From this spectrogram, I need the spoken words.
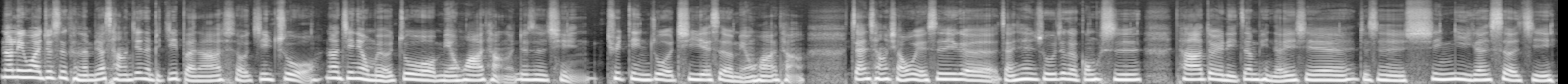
那另外就是可能比较常见的笔记本啊、手机座。那今年我们有做棉花糖，就是请去定做企业色棉花糖。展场小物也是一个展现出这个公司它对礼赠品的一些就是心意跟设计。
